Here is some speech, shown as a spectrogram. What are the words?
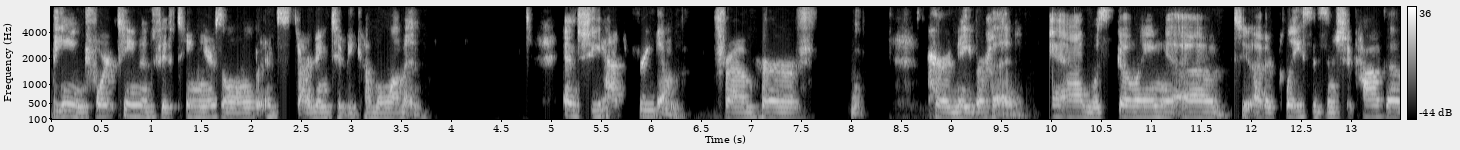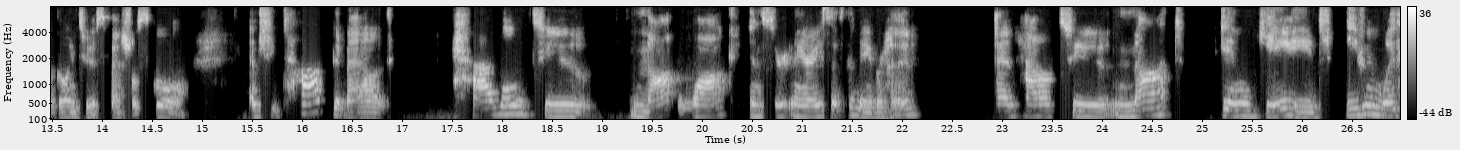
being 14 and 15 years old and starting to become a woman. And she had freedom from her her neighborhood and was going uh, to other places in Chicago, going to a special school. And she talked about having to not walk in certain areas of the neighborhood and how to not engage, even with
